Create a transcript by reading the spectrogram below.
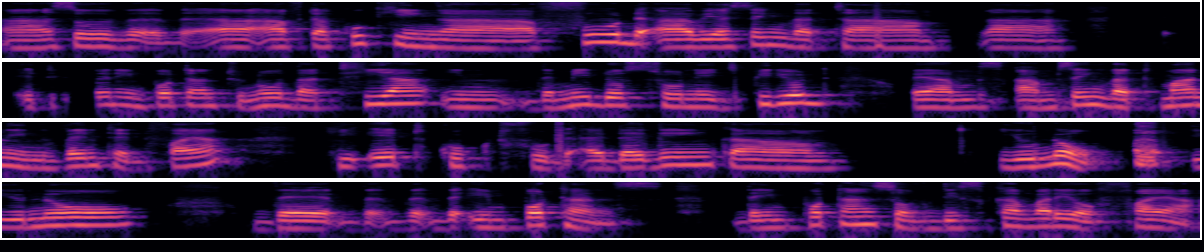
Uh, so the, the, uh, after cooking uh, food, uh, we are saying that um, uh, it is very important to know that here in the Middle Stone Age period, where I'm, I'm saying that man invented fire, he ate cooked food. And I think um, you know, you know the, the, the, the importance, the importance of discovery of fire.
